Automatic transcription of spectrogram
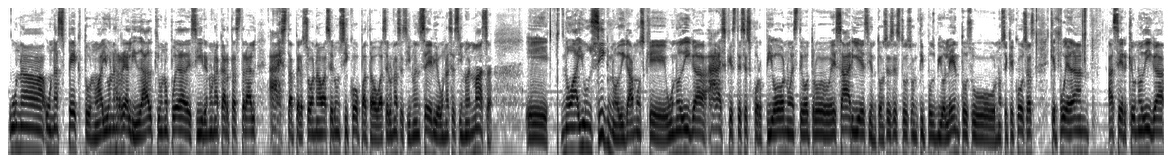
una, un aspecto, no hay una realidad que uno pueda decir en una carta astral, ah, esta persona va a ser un psicópata o va a ser un asesino en serie o un asesino en masa. Eh, no hay un signo, digamos, que uno diga, ah, es que este es escorpión o este otro es Aries y entonces estos son tipos violentos o no sé qué cosas que puedan hacer que uno diga,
